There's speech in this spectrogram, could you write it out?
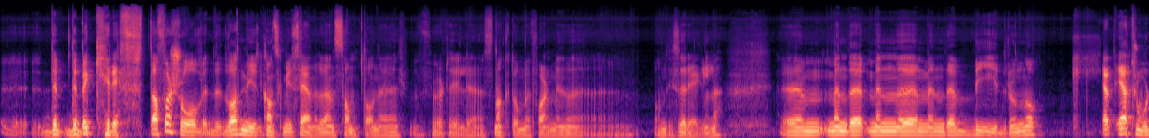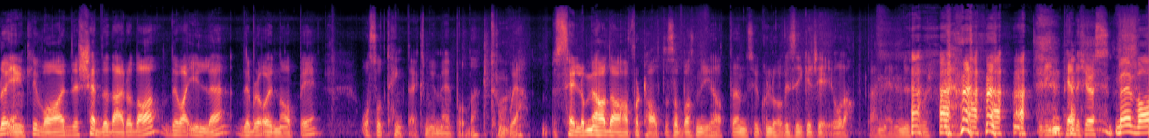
det, det bekrefta for så vidt Det var mye, ganske mye senere, den samtalen jeg til, snakket om med faren min eh, om disse reglene. Um, men, det, men, eh, men det bidro nok jeg, jeg tror det egentlig var Det skjedde der og da. Det var ille. Det ble ordna opp i. Og så tenkte jeg ikke så mye mer på det, tror jeg. Selv om jeg da har fortalt det såpass mye at en psykolog sikkert sier jo da, det er mer enn du tror. Ring Peder Kjøs. Men hva,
